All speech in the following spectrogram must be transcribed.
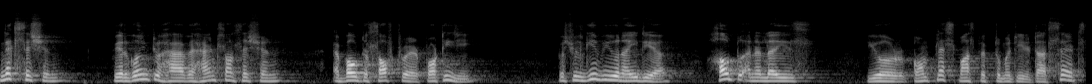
Next session we are going to have a hands on session about the software Protigy which will give you an idea how to analyze your complex mass spectrometry data sets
